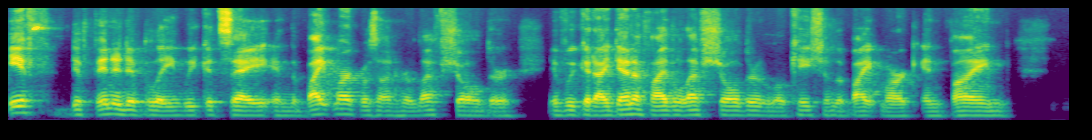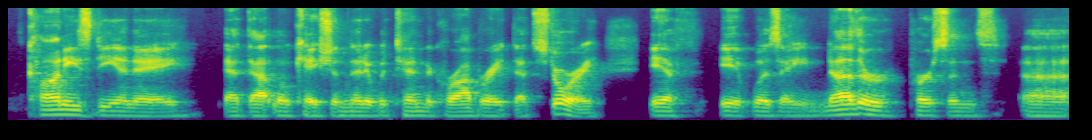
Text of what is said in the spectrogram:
if definitively we could say and the bite mark was on her left shoulder if we could identify the left shoulder the location of the bite mark and find Connie's DNA at that location, that it would tend to corroborate that story. If it was another person's, uh,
